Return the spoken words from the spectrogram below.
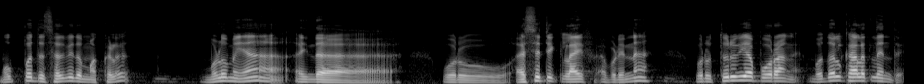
முப்பது சதவீத மக்கள் முழுமையாக இந்த ஒரு அசிட்டிக் லைஃப் அப்படின்னா ஒரு துருவியாக போகிறாங்க முதல் காலத்துலேருந்து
